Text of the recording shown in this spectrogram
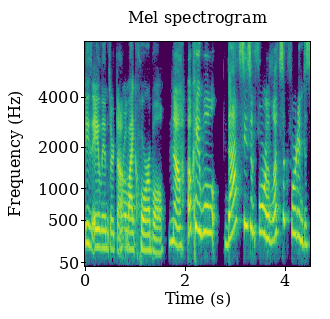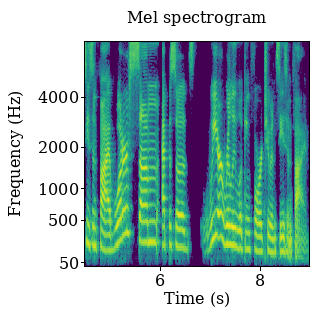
these aliens are dumb. Or like horrible. No. Okay, well, that's season four. Let's look forward into season five. What are some episodes we are really looking forward to in season five?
